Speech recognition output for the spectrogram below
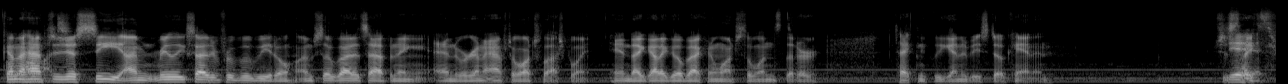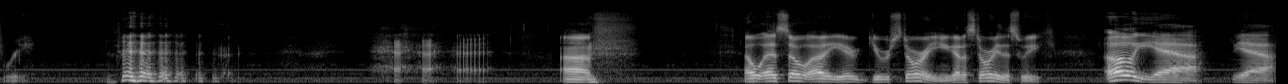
gonna have to just see. I'm really excited for Blue Beetle. I'm so glad it's happening, and we're gonna have to watch Flashpoint. And I gotta go back and watch the ones that are technically gonna be still canon. Which is Yeah. like three. um. Oh, uh, so uh, your your story. You got a story this week. oh, yeah. Yeah.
